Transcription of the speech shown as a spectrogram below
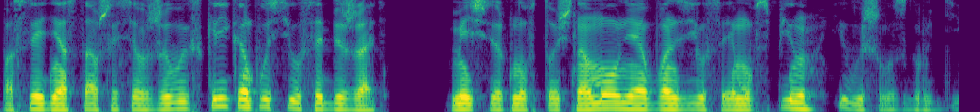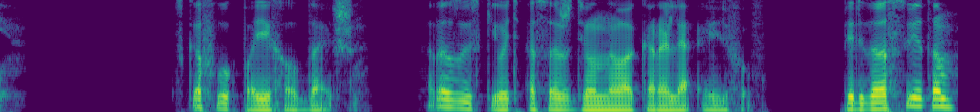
Последний, оставшийся в живых, с криком пустился бежать. Меч, сверкнув точно молния, вонзился ему в спину и вышел из груди. Скафлок поехал дальше, разыскивать осажденного короля эльфов. Перед рассветом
